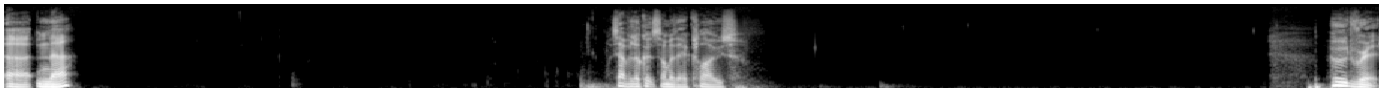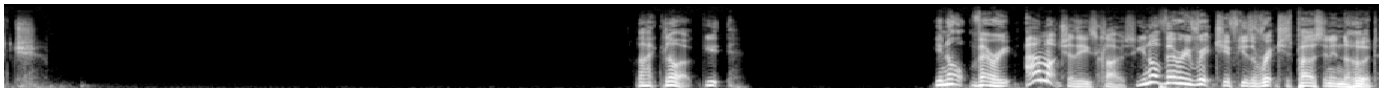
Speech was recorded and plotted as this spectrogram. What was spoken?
Uh, nah. Let's have a look at some of their clothes. Hood rich. Like, look, you. You're not very. How much are these clothes? You're not very rich if you're the richest person in the hood.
